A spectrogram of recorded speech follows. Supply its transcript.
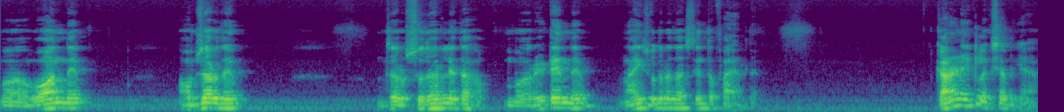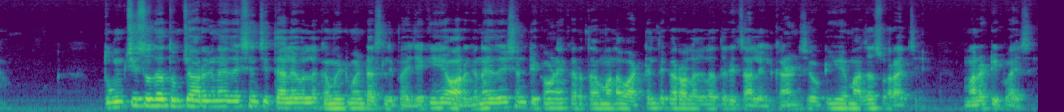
warn them observe them जर सुधारले तर रिटेन देम नाही सुधरत असतील तर फायर देम कारण एक लक्षात घ्या तुमची सुद्धा तुमच्या ऑर्गनायझेशनची त्या लेवलला कमिटमेंट असली पाहिजे की हे ऑर्गनायझेशन टिकवण्याकरता मला वाटेल ते करावं लागलं तरी चालेल कारण शेवटी हे माझं स्वराज्य आहे मला टिकवायचं आहे.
